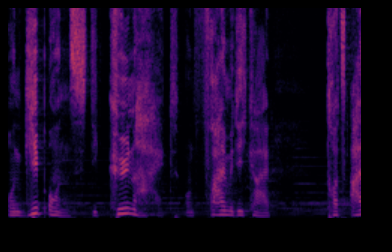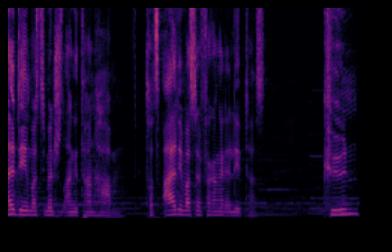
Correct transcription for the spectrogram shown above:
und gib uns die Kühnheit und Freimütigkeit, trotz all dem, was die Menschen uns angetan haben, trotz all dem, was du in der Vergangenheit erlebt hast, kühn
